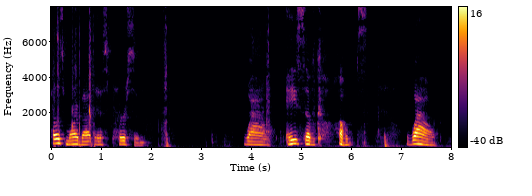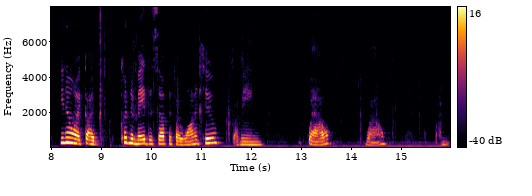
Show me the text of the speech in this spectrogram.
Tell us more about this person. Wow. Ace of Cups. Wow. You know, I, I couldn't have made this up if I wanted to. I mean, wow. Wow. I'm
